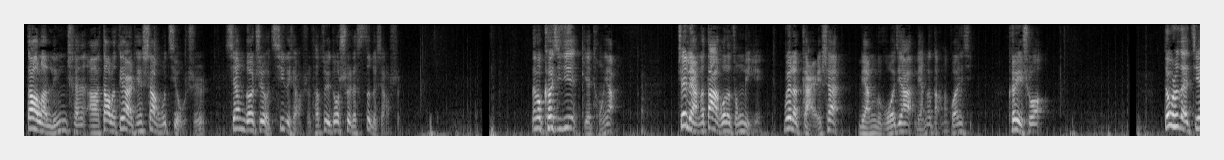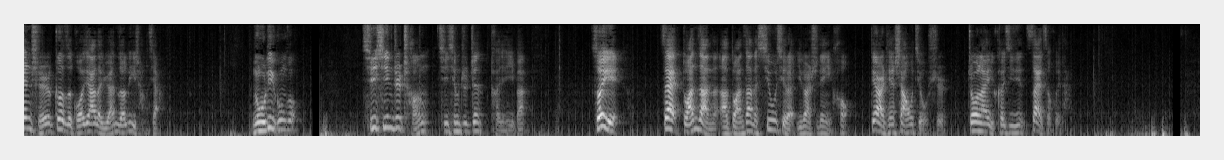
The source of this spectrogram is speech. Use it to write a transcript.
到了凌晨啊，到了第二天上午九时，相隔只有七个小时，他最多睡了四个小时。那么柯西金也同样，这两个大国的总理为了改善两个国家、两个党的关系，可以说都是在坚持各自国家的原则立场下努力工作，其心之诚，其情之真，可见一斑。所以，在短暂的啊短暂的休息了一段时间以后，第二天上午九时，周恩来与柯西金再次会谈。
